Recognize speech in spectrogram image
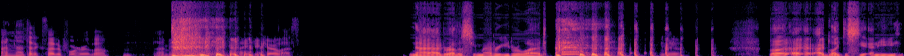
I'm not that excited for her though. I mean, I could care less. Nah, I'd rather see Matter Eater Lad. yeah but I, would like to see any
